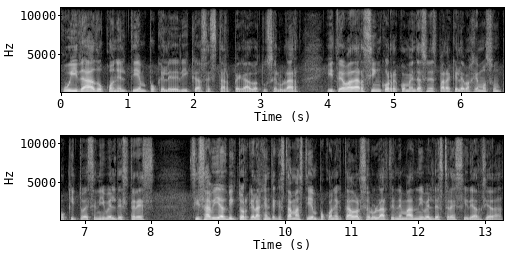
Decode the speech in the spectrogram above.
cuidado con el tiempo que le dedicas a estar pegado a tu celular y te va a dar cinco recomendaciones para que le bajemos un poquito ese nivel de estrés. ¿Sí sabías, Víctor, que la gente que está más tiempo conectado al celular tiene más nivel de estrés y de ansiedad?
